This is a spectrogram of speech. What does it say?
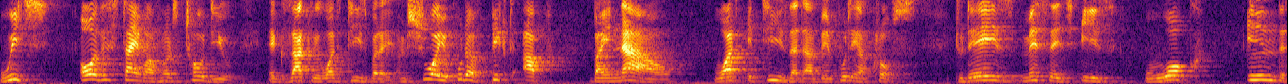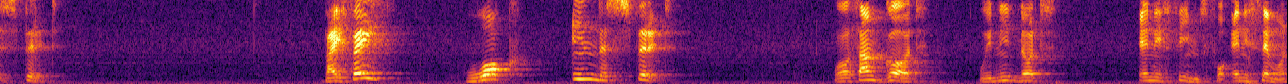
which all this time I've not told you exactly what it is, but I'm sure you could have picked up by now what it is that I've been putting across. Today's message is walk in the Spirit. By faith, walk in the Spirit. Well, thank God, we need not any themes for any sermon.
